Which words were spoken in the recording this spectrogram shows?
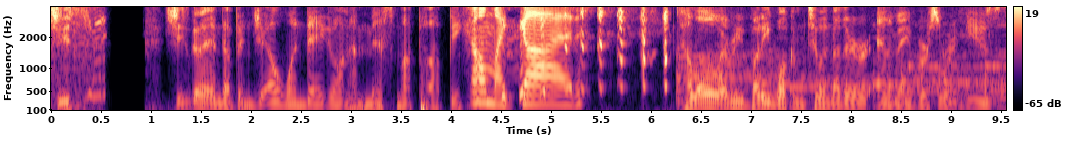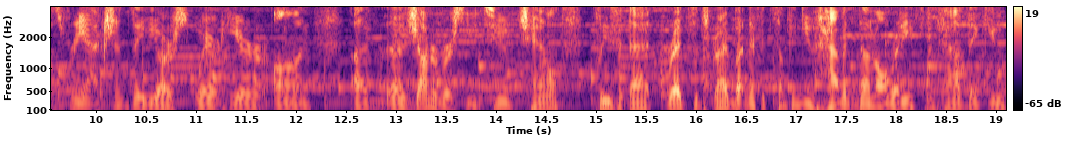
She's she's gonna end up in jail one day going, I miss my puppy. Oh my god. Hello, everybody. Welcome to another Anime Versal Reviews is Reactions. AVR Squared here on uh, the Genreverse YouTube channel. Please hit that red subscribe button if it's something you haven't done already. If you have, thank you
